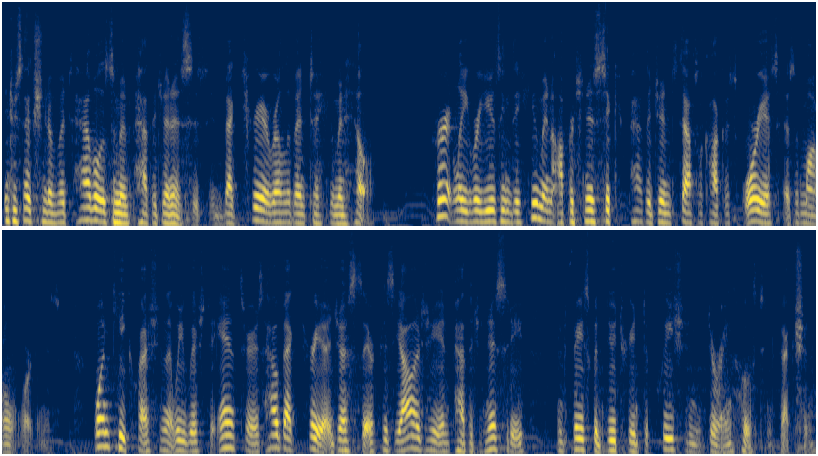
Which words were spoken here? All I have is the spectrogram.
intersection of metabolism and pathogenesis in bacteria relevant to human health. Currently, we're using the human opportunistic pathogen Staphylococcus aureus as a model organism. One key question that we wish to answer is how bacteria adjust their physiology and pathogenicity when faced with nutrient depletion during host infection.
